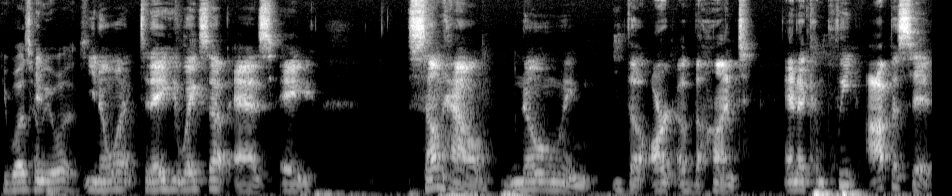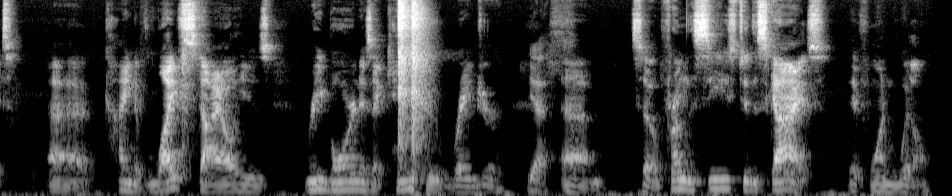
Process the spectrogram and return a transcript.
He was who he was. you know what? Today he wakes up as a somehow knowing the art of the hunt and a complete opposite uh, kind of lifestyle. He is reborn as a Kenku ranger. Yes, Um, so from the seas to the skies, if one will.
